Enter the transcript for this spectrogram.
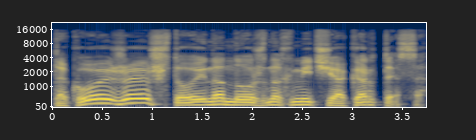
Такое же, что и на ножнах меча Кортеса.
